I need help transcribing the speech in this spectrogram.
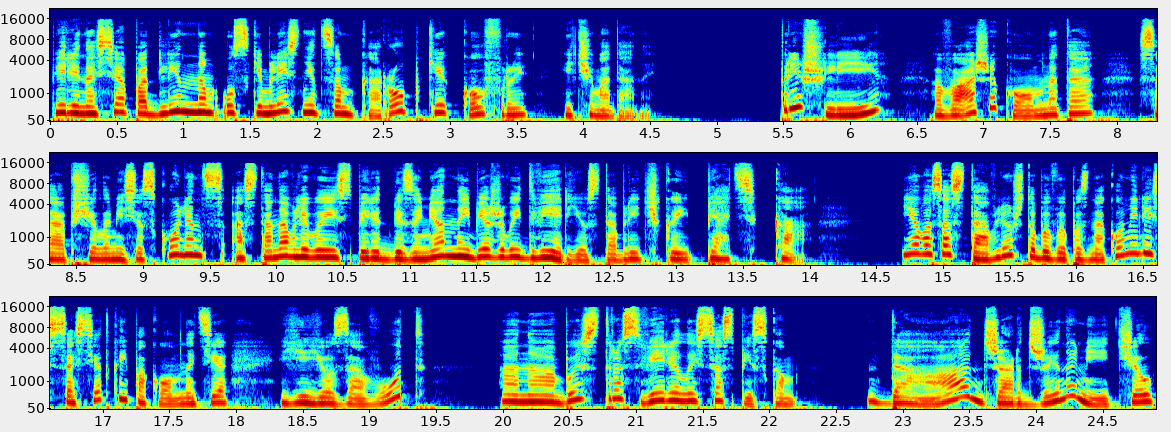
перенося по длинным узким лестницам коробки, кофры и чемоданы. «Пришли. Ваша комната», — сообщила миссис Коллинз, останавливаясь перед безымянной бежевой дверью с табличкой «5К». «Я вас оставлю, чтобы вы познакомились с соседкой по комнате. Ее зовут...» Она быстро сверилась со списком — «Да, Джорджина Митчелл.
